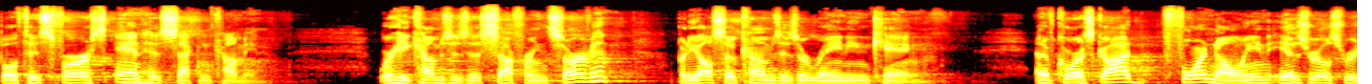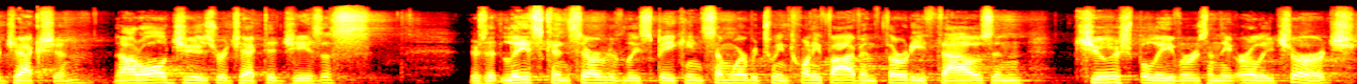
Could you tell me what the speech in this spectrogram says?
both his first and his second coming, where he comes as a suffering servant, but he also comes as a reigning king. And of course, God foreknowing Israel's rejection, not all Jews rejected Jesus. There's at least, conservatively speaking, somewhere between 25 and 30,000 Jewish believers in the early church.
